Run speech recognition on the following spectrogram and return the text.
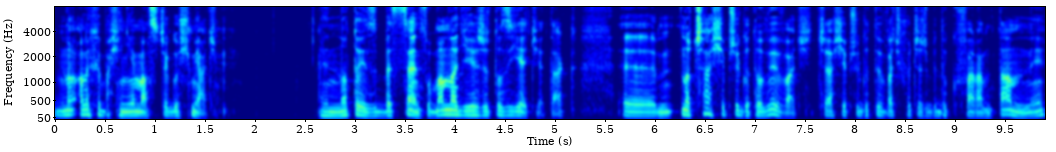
no ale chyba się nie ma z czego śmiać no to jest bez sensu. Mam nadzieję, że to zjecie, tak? No trzeba się przygotowywać, trzeba się przygotowywać chociażby do kwarantanny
